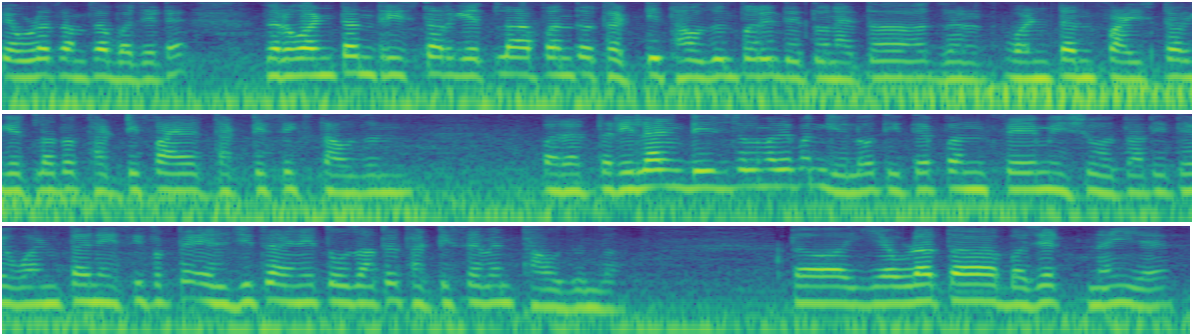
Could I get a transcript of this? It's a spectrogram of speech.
तेवढंच आमचं बजेट आहे. जर वन टन थ्री स्टार घेतला आपण तर थर्टी थाउजंडपर्यंत येतो. नाही तर जर वन टन फाईव्ह स्टार घेतला तर thirty five thirty six thousand परत रिलायन्स डिजिटलमध्ये पण गेलो. तिथे पण सेम इश्यू होता. तिथे वन टन ए सी फक्त एल जीचा आहे आणि तो जातो थर्टी सेवन थाउजंडला तर एवढं तर बजेट नाही आहे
